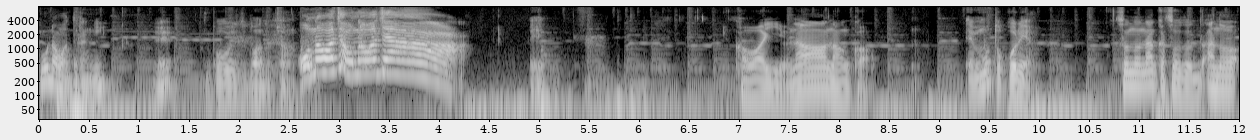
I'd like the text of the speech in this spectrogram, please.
ほなわって何？え？ボーイズバンドちゃん。おなわじゃん、おなわじゃえ？可愛いよな、なんか。え、元これやん。そのなんかそう、あの、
